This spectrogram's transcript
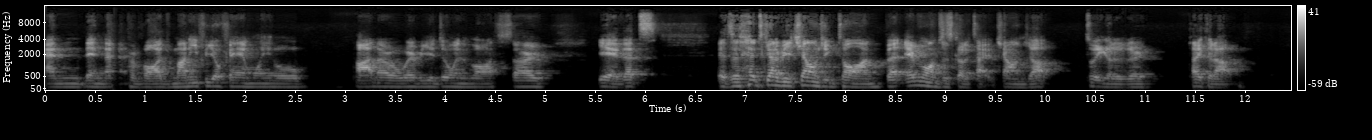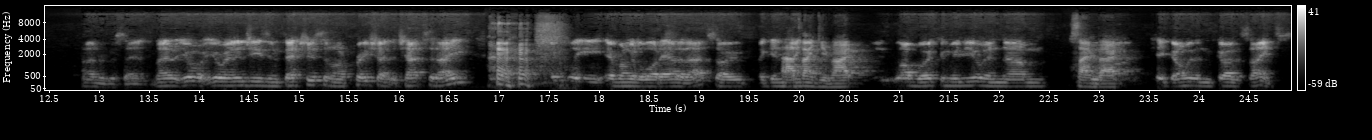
And then that provides money for your family or partner or whatever you're doing in life. So yeah, that's it's a, it's going to be a challenging time, but everyone's just got to take the challenge up. That's what you got to do. Take it up. Hundred percent, mate. Your your energy is infectious, and I appreciate the chat today. Hopefully, everyone got a lot out of that. So again, thank, thank you, mate. Love working with you, and um, same back. Keep going and go the Saints.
